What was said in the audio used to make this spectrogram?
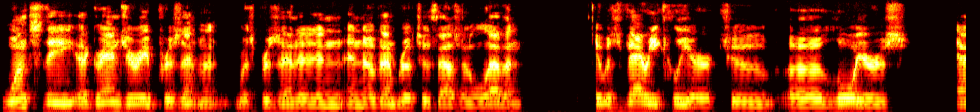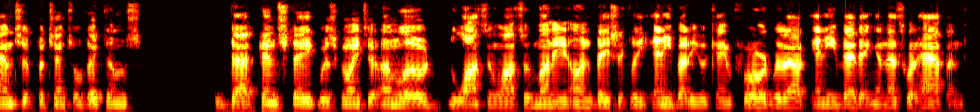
once the uh, grand jury presentment was presented in, in November of 2011, it was very clear to uh, lawyers and to potential victims that Penn State was going to unload lots and lots of money on basically anybody who came forward without any vetting, and that's what happened.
